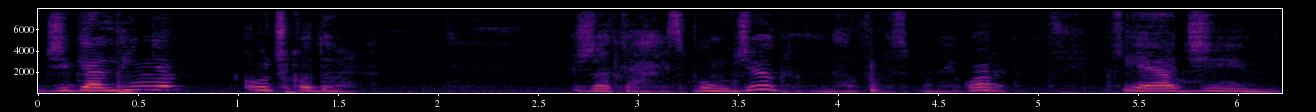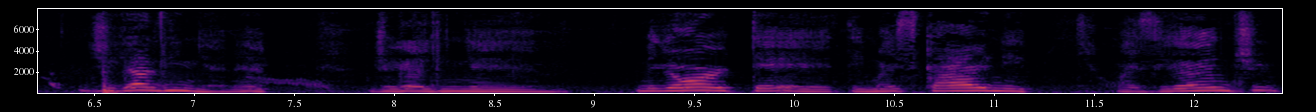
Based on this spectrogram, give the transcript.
de galinha ou de codorna? Já tá respondido, não vou responder agora, que é a de, de galinha, né? De galinha é melhor, tem, é, tem mais carne, mais grande,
